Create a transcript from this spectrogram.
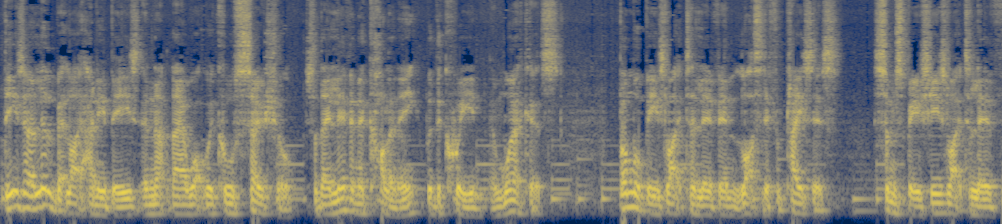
These are a little bit like honeybees in that they're what we call social, so they live in a colony with the queen and workers. Bumblebees like to live in lots of different places. Some species like to live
